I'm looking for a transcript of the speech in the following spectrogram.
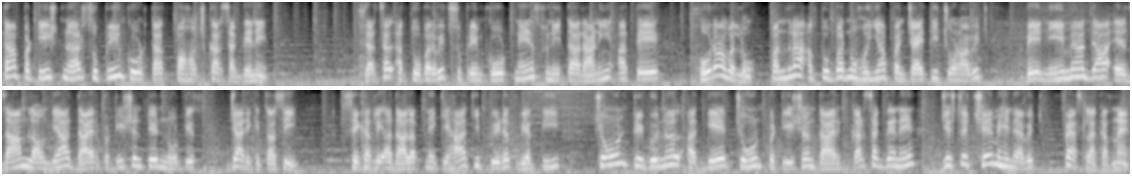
ਤਾਂ ਪਟੀਸ਼ਨਰ ਸੁਪਰੀਮ ਕੋਰਟ ਤੱਕ ਪਹੁੰਚ ਕਰ ਸਕਦੇ ਨੇ। ਦਰਅਸਲ ਅਕਤੂਬਰ ਵਿੱਚ ਸੁਪਰੀਮ ਕੋਰਟ ਨੇ ਸੁਨੀਤਾ ਰਾਣੀ ਅਤੇ ਹੋਰਾਂ ਵੱਲੋਂ 15 ਅਕਤੂਬਰ ਨੂੰ ਹੋਈਆਂ ਪੰਚਾਇਤੀ ਚੋਣਾਂ ਵਿੱਚ ਬੇਨਿਯਮਾਂ ਦਾ ਇਲਜ਼ਾਮ ਲਾਉਂਦਿਆਂ ਦਾਇਰ ਪਟੀਸ਼ਨ ਤੇ ਨੋਟਿਸ ਜਾਰੀ ਕੀਤਾ ਸੀ। ਸਿਖਰਲੀ ਅਦਾਲਤ ਨੇ ਕਿਹਾ ਕਿ ਪੀੜਤ ਵਿਅਕਤੀ ਚੋਣ ਟ੍ਰਿਬਿਊਨਲ ਅੱਗੇ ਚੋਣ ਪਟੀਸ਼ਨ ਦਾਇਰ ਕਰ ਸਕਦੇ ਨੇ, ਜਿਸ ਤੇ 6 ਮਹੀਨਿਆਂ ਵਿੱਚ ਫੈਸਲਾ ਕਰਨਾ ਹੈ।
